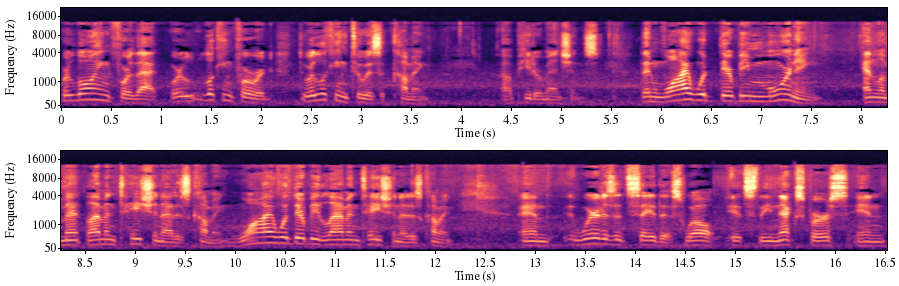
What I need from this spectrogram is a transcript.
We're longing for that. We're looking forward. We're looking to his coming uh, peter mentions. Then why would there be mourning and lament, lamentation at his coming. Why would there be lamentation at his coming? And where does it say this? Well it's the next verse in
